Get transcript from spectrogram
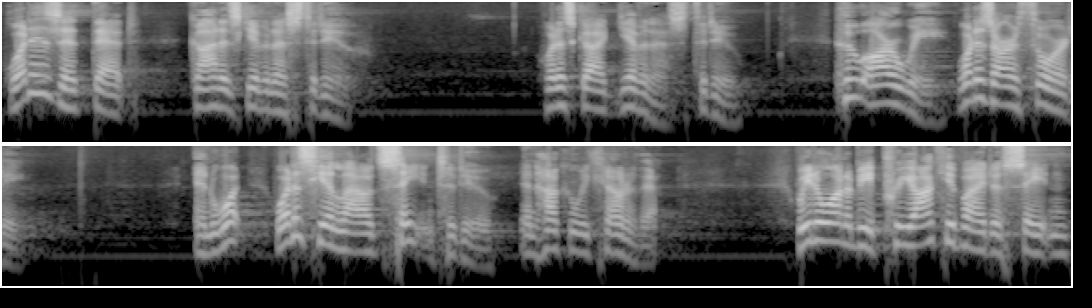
What is it that God has given us to do? What has God given us to do? Who are we? What is our authority? And what, what has He allowed Satan to do? And how can we counter that? We don't want to be preoccupied with Satan,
